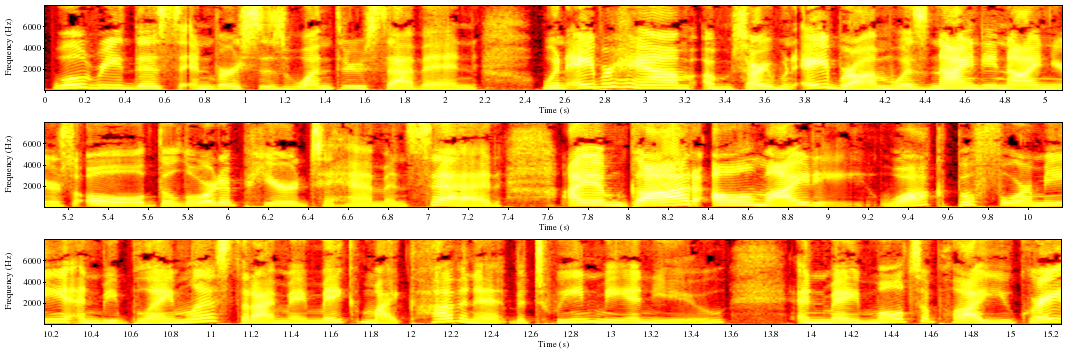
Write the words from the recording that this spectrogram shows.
We'll read this in verses 1 through 7. When Abraham, I'm sorry, when Abram was 99 years old, the Lord appeared to him and said, I am God Almighty. Walk before me and be blameless, that I may make my covenant between me and you, and may multiply you greatly.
